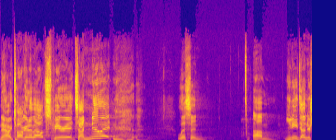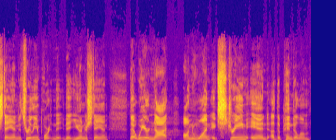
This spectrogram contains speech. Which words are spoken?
now I'm talking about spirits. I knew it. Listen, um, you need to understand, it's really important that, that you understand that we are not on one extreme end of the pendulum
